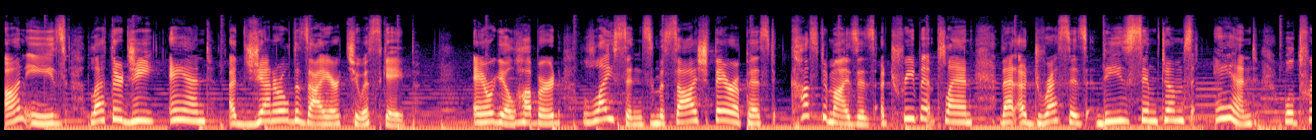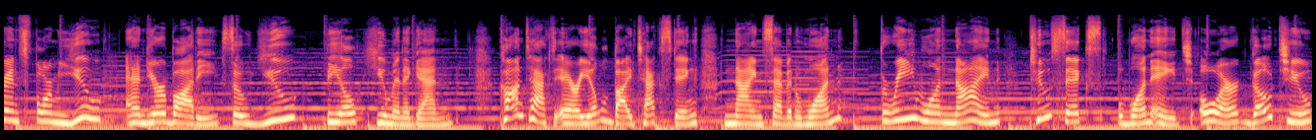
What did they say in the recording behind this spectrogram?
unease, lethargy, and a general desire to escape. Ariel Hubbard, licensed massage therapist, customizes a treatment plan that addresses these symptoms and will transform you and your body so you feel human again. Contact Ariel by texting 971 319 2618 or go to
